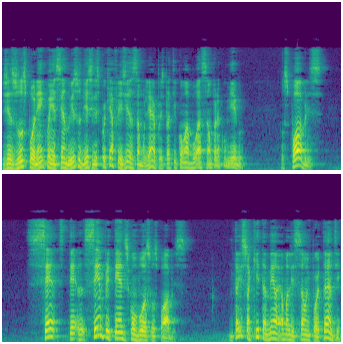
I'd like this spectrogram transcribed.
Jesus, porém, conhecendo isso, disse-lhes: Por que afligis esta mulher? Pois praticou uma boa ação para comigo. Os pobres, se, te, sempre tendes convosco os pobres. Então, isso aqui também é uma lição importante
